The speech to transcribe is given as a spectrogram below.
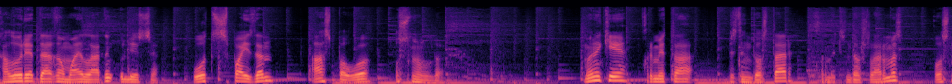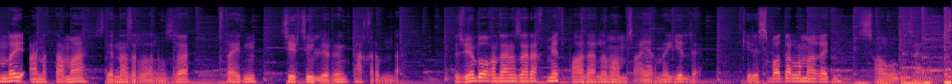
калориядағы майлардың үлесі 30 пайыздан аспауы ұсынылды. Мінекей құрметті біздің достар құрметті тыңдаушыларымыз осындай анықтама сіздер назарларыңызға қытайдың зерттеулерінің тақырыбында. Бізбен болғандарыңызға рахмет бағдарламамыз аяғына келді. Келесі бағдарламаға дейін сау болыңыздар.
